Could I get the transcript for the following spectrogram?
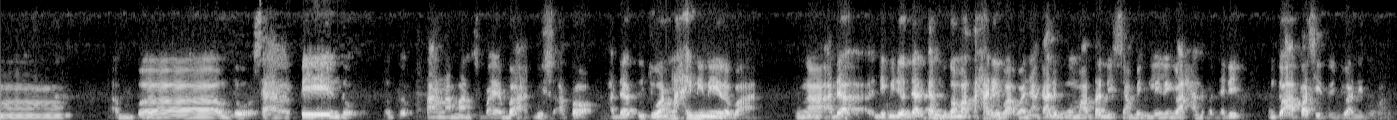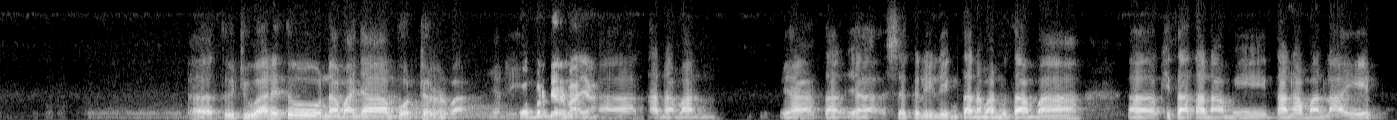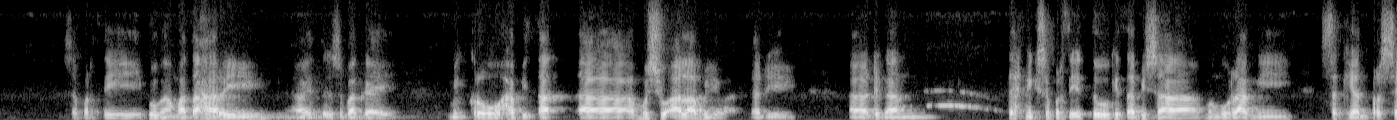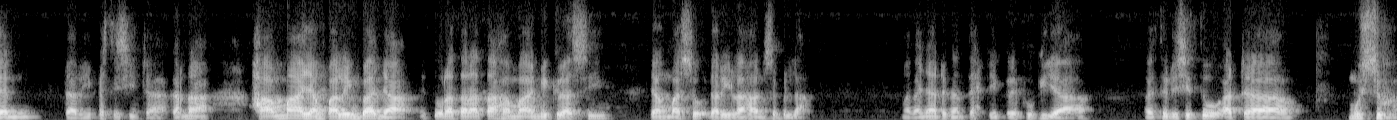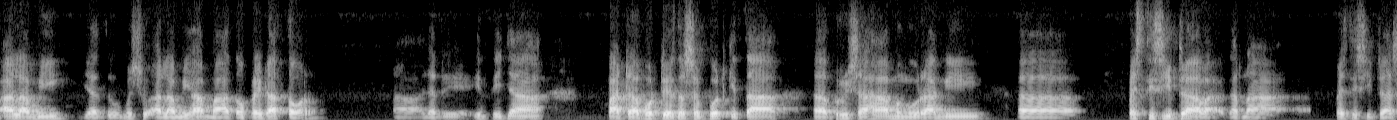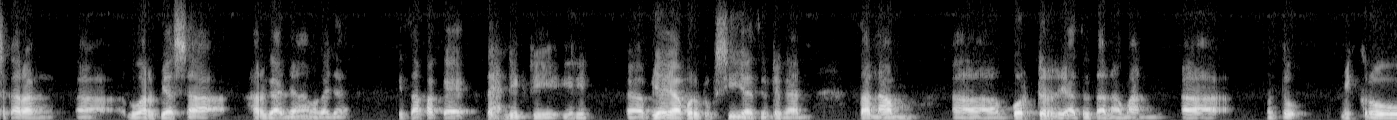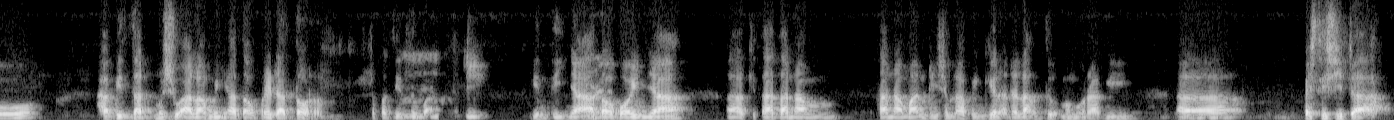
uh, untuk selfie, untuk untuk tanaman supaya bagus atau ada tujuan lain ini, Pak bunga. Ada di video tadi kan bunga matahari Pak, banyak kali bunga mata di samping keliling lahan Pak. Jadi untuk apa sih tujuan itu Pak? Uh, tujuan itu namanya border Pak. Jadi oh, border Pak ya. Uh, tanaman ya ta ya sekeliling tanaman utama uh, kita tanami tanaman lain seperti bunga matahari uh, itu sebagai mikro habitat uh, musuh alami Pak. Jadi uh, dengan teknik seperti itu kita bisa mengurangi sekian persen dari pestisida karena hama yang paling banyak itu rata-rata hama emigrasi yang masuk dari lahan sebelah. Makanya dengan teknik refugia itu di situ ada musuh alami yaitu musuh alami hama atau predator. Nah, jadi intinya pada border tersebut kita uh, berusaha mengurangi uh, pestisida Pak karena pestisida sekarang uh, luar biasa harganya makanya kita pakai teknik diirit uh, biaya produksi yaitu dengan tanam uh, border yaitu tanaman uh, untuk mikro habitat musuh alami atau predator seperti itu hmm. Pak. Jadi intinya atau poinnya uh, kita tanam tanaman di sebelah pinggir adalah untuk mengurangi uh, pestisida.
